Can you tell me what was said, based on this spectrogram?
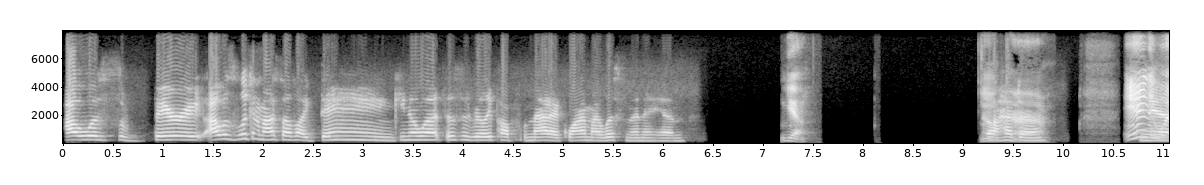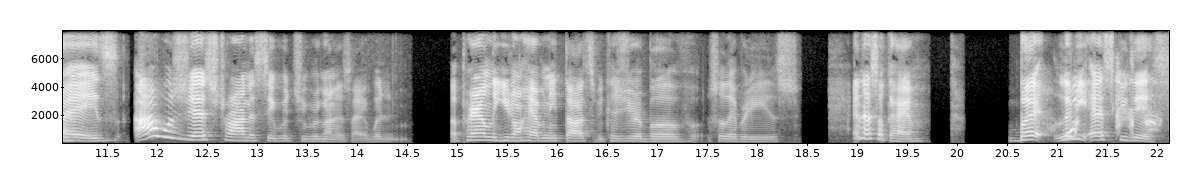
I was very, I was looking at myself like, dang, you know what? This is really problematic. Why am I listening to him? Yeah. So okay. I had to. Anyways, yeah. I was just trying to see what you were gonna say, but apparently you don't have any thoughts because you're above celebrities, and that's okay. But let what? me ask you this:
